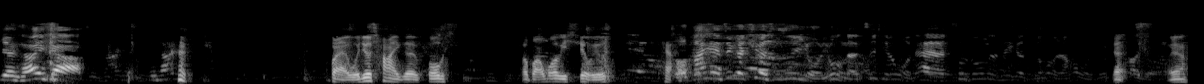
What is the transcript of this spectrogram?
检查一下。快，我就差一个包皮，我把包皮切，我就。太好了，我发现这个确实是有用的。之前我在初中候，然后我就哎，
